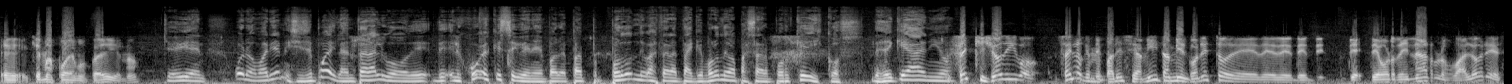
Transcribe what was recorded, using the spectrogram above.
eh, ¿qué más podemos pedir, no? Qué bien. Bueno, Mariano, y si se puede adelantar algo de, de- el jueves que se viene, ¿Para- pa- ¿por dónde va a estar ataque? ¿Por dónde va a pasar? ¿Por qué discos? ¿Desde qué año? ¿Sabes que yo digo? ¿Sabes lo que me parece a mí también con esto de, de, de- de- de- de ordenar los valores?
